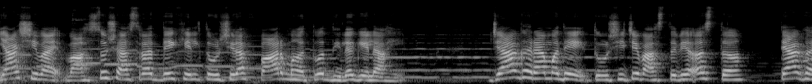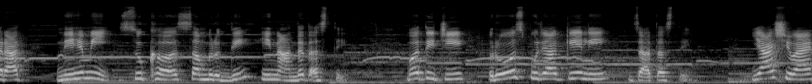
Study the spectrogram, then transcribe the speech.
याशिवाय वास्तुशास्त्रात देखील तुळशीला फार महत्त्व दिलं गेलं आहे. ज्या घरामध्ये तुळशीचे वास्तव्य असतं त्या घरात नेहमी सुख समृद्धी ही नांदत असते व तिची रोज पूजा केली जात असते. याशिवाय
